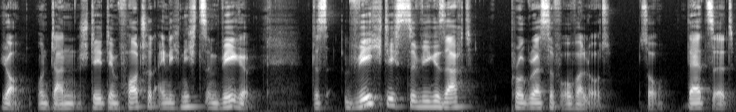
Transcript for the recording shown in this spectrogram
ja, und dann steht dem Fortschritt eigentlich nichts im Wege. Das Wichtigste, wie gesagt, Progressive Overload. So, that's it.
